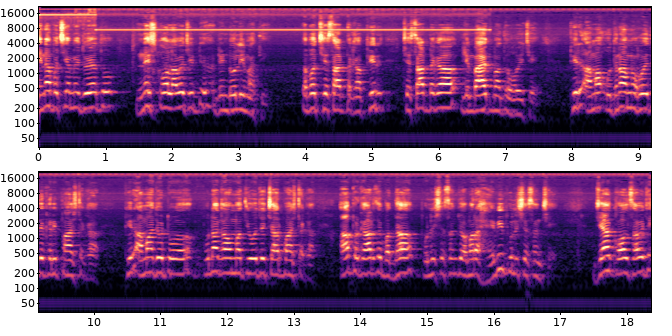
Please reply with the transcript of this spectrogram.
એના પછી અમે જોયા તો નેક્સ્ટ કોલ આવે છે ડિંડોલીમાંથી. લગભગ છ સાત ટકા, ફિર છ સાત ટકા લિંબાયતમાં તો હોય છે. ફિર આમાં ઉધનામાં હોય તો કરીબ પાંચ ટકા. ફિર આમાં જો પૂના ગામમાંથી હોય છે ચાર પાંચ ટકા. આ પ્રકાર से બધા પોલીસ સ્ટેશન જો અમારા હેવી પોલીસ સ્ટેશન છે. જ્યાં કોલ્સ આવે છે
